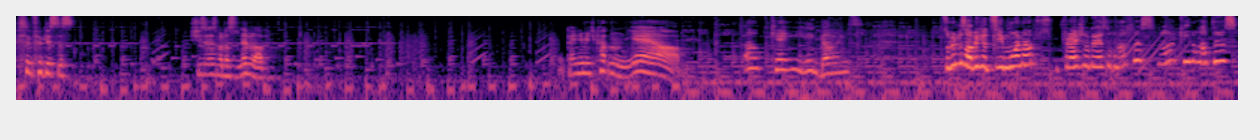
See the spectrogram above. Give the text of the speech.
vergiss es. Schieße erstmal das Level ab. Dann kann ich nämlich cutten. Yeah. Okay, guys. Zumindest habe ich jetzt sieben One-Ups. Vielleicht sogar jetzt noch ein achtes. Ne? Ich noch ein achtes?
